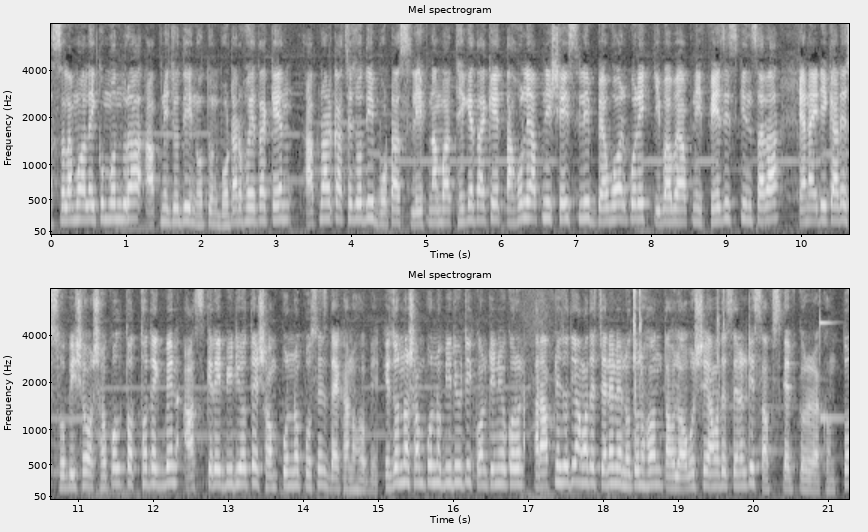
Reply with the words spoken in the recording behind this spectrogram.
আসসালামু আলাইকুম বন্ধুরা, আপনি যদি নতুন ভোটার হয়ে থাকেন, আপনার কাছে যদি ভোটার স্লিপ নাম্বার থেকে থাকে, তাহলে আপনি সেই স্লিপ ব্যবহার করে কীভাবে আপনি ফেজ স্ক্রিন ছাড়া এনআইডি কার্ডের ছবি সহ সকল তথ্য দেখবেন, আজকের এই ভিডিওতে সম্পূর্ণ প্রসেস দেখানো হবে। এজন্য সম্পূর্ণ ভিডিওটি কন্টিনিউ করুন, আর আপনি যদি আমাদের চ্যানেলে নতুন হন, তাহলে অবশ্যই আমাদের চ্যানেলটি সাবস্ক্রাইব করে রাখুন। তো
